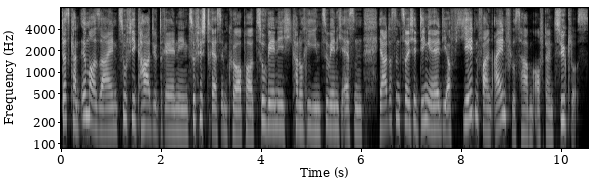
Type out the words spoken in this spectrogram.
Das kann immer sein, zu viel Cardiotraining, zu viel Stress im Körper, zu wenig Kalorien, zu wenig Essen. Ja, das sind solche Dinge, die auf jeden Fall einen Einfluss haben auf deinen Zyklus.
